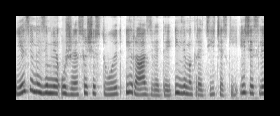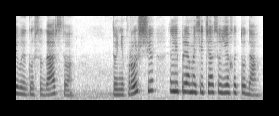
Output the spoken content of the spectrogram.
если на Земле уже существуют и развитые, и демократические, и счастливые государства, то не проще ли прямо сейчас уехать туда –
